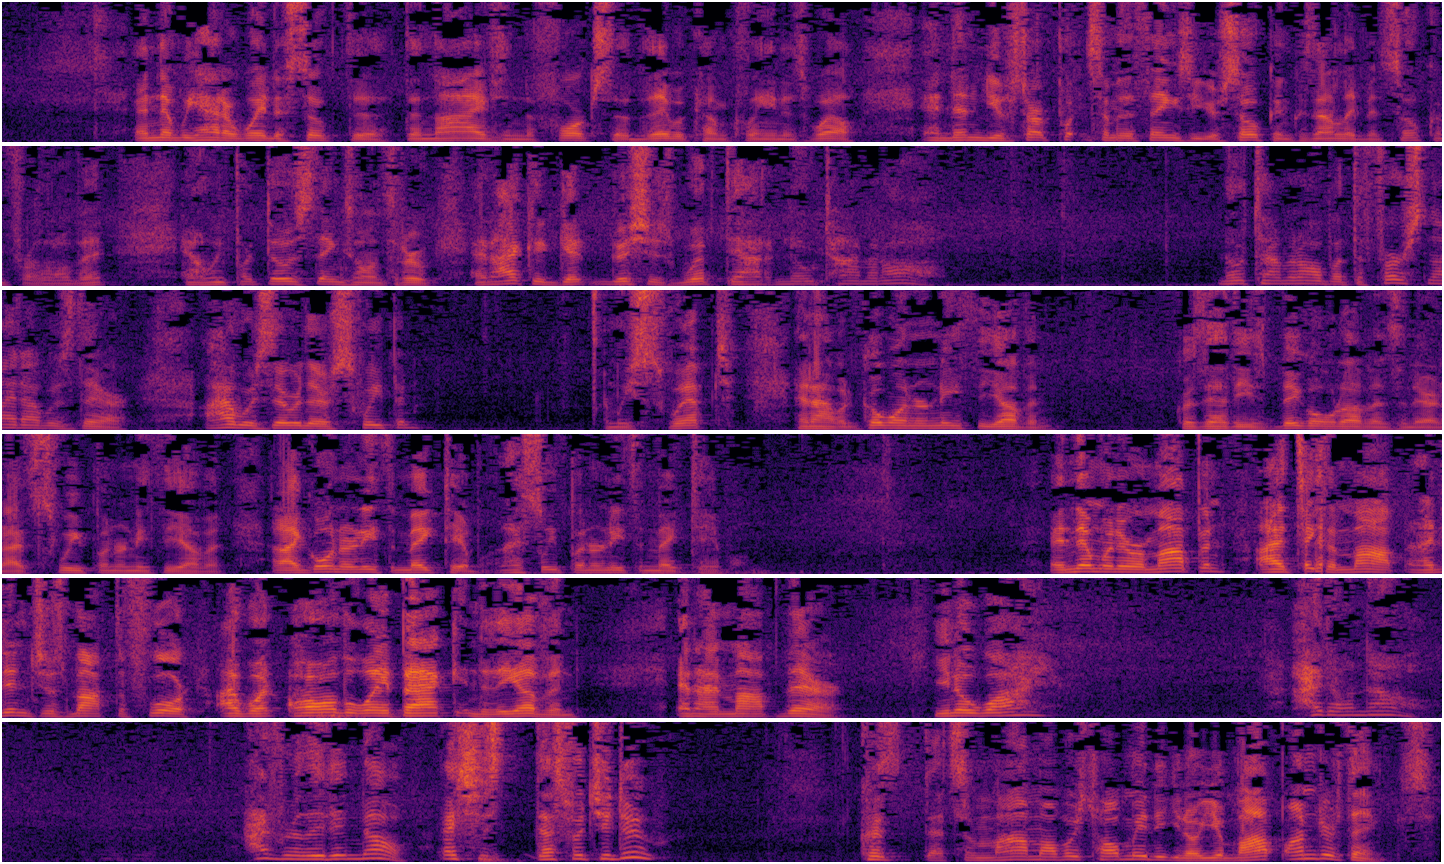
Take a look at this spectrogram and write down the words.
And then we had a way to soak the, the knives and the forks so that they would come clean as well. And then you start putting some of the things that you're soaking, because now they've been soaking for a little bit, and we put those things on through. And I could get dishes whipped out in no time at all. No time at all. But the first night I was there, I was there, there sweeping. And we swept, and I would go underneath the oven because they had these big old ovens in there, and I'd sweep underneath the oven. And I'd go underneath the make table, and I'd sweep underneath the make table. And then when they were mopping, I'd take the mop, and I didn't just mop the floor. I went all the way back into the oven, and I mopped there. You know why? I don't know. I really didn't know. It's just, that's what you do. Because that's what mom always told me to, you know, you mop under things.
